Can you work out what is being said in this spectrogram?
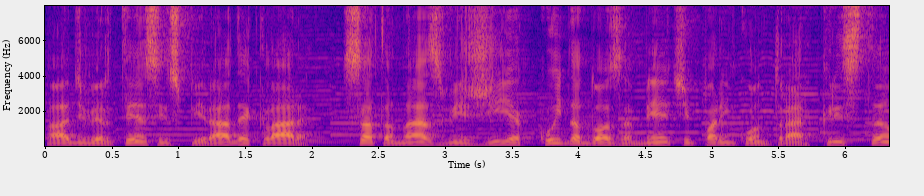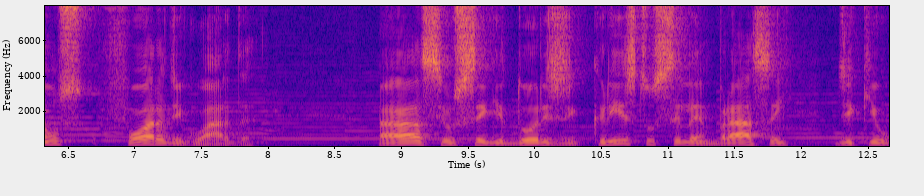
A advertência inspirada é clara: Satanás vigia cuidadosamente para encontrar cristãos fora de guarda. Ah, se os seguidores de Cristo se lembrassem de que o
